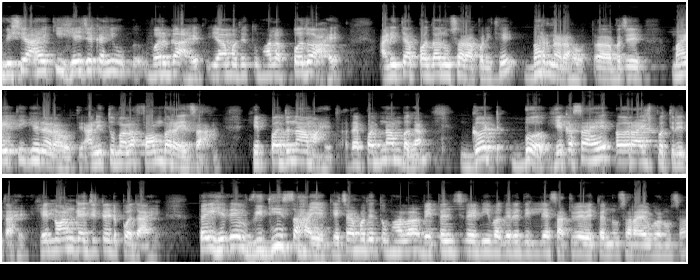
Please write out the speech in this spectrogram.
विषय आहे की हे जे काही वर्ग आहेत यामध्ये तुम्हाला पद आहेत. आणि त्या पदानुसार आपण इथे भरणार आहोत. म्हणजे माहिती घेणार आहोत. आणि तुम्हाला फॉर्म भरायचा आहे. हे पदनाम आहेत. आता पदनाम बघा. गट ब हे कसं आहे? अराजपत्रित आहे. हे नॉन गॅजेटेड पद आहे. तर हे ते विधी सहाय्यक याच्यामध्ये तुम्हाला वेतन श्रेणी वगैरे दिलेली आहे सातव्या वेतननुसार आयोगानुसार.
